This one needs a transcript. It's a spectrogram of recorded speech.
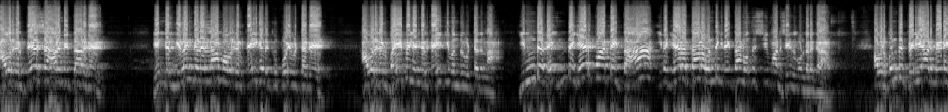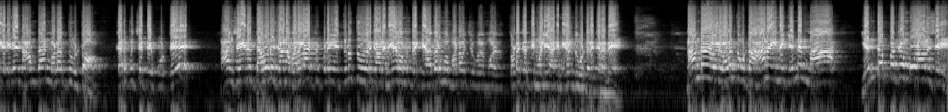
அவர்கள் பேச ஆரம்பித்தார்கள் எங்கள் நிலங்கள் எல்லாம் அவர்கள் கைகளுக்கு போய்விட்டது அவர்கள் பைபிள் எங்கள் கைக்கு வந்து விட்டதுன்னா இந்த வே- இந்த ஏற்பாட்டை தான் இவன் ஏறத்தாழ வந்து இதைத்தான் வந்து சீமான் செய்து கொண்டிருக்கிறார். அவர் வந்து பெரியார் மேடைகளிலே நாம் தான் வளர்த்து விட்டோம். கருப்பு சட்டை போட்டு நாம் செய்த தவறுக்கான வரலாற்று பிழையை திருத்துவதற்கான நேரம் இன்றைக்கு அதர்ம மனோஜ் தொடக்கத்தின் வழியாக நிகழ்ந்து கொண்டிருக்கிறது. நாம் தான் அவரை வளர்த்து விட்டோம். ஆனா இன்னைக்கு என்னன்னா எந்த பக்கம் போனாலும் சரி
